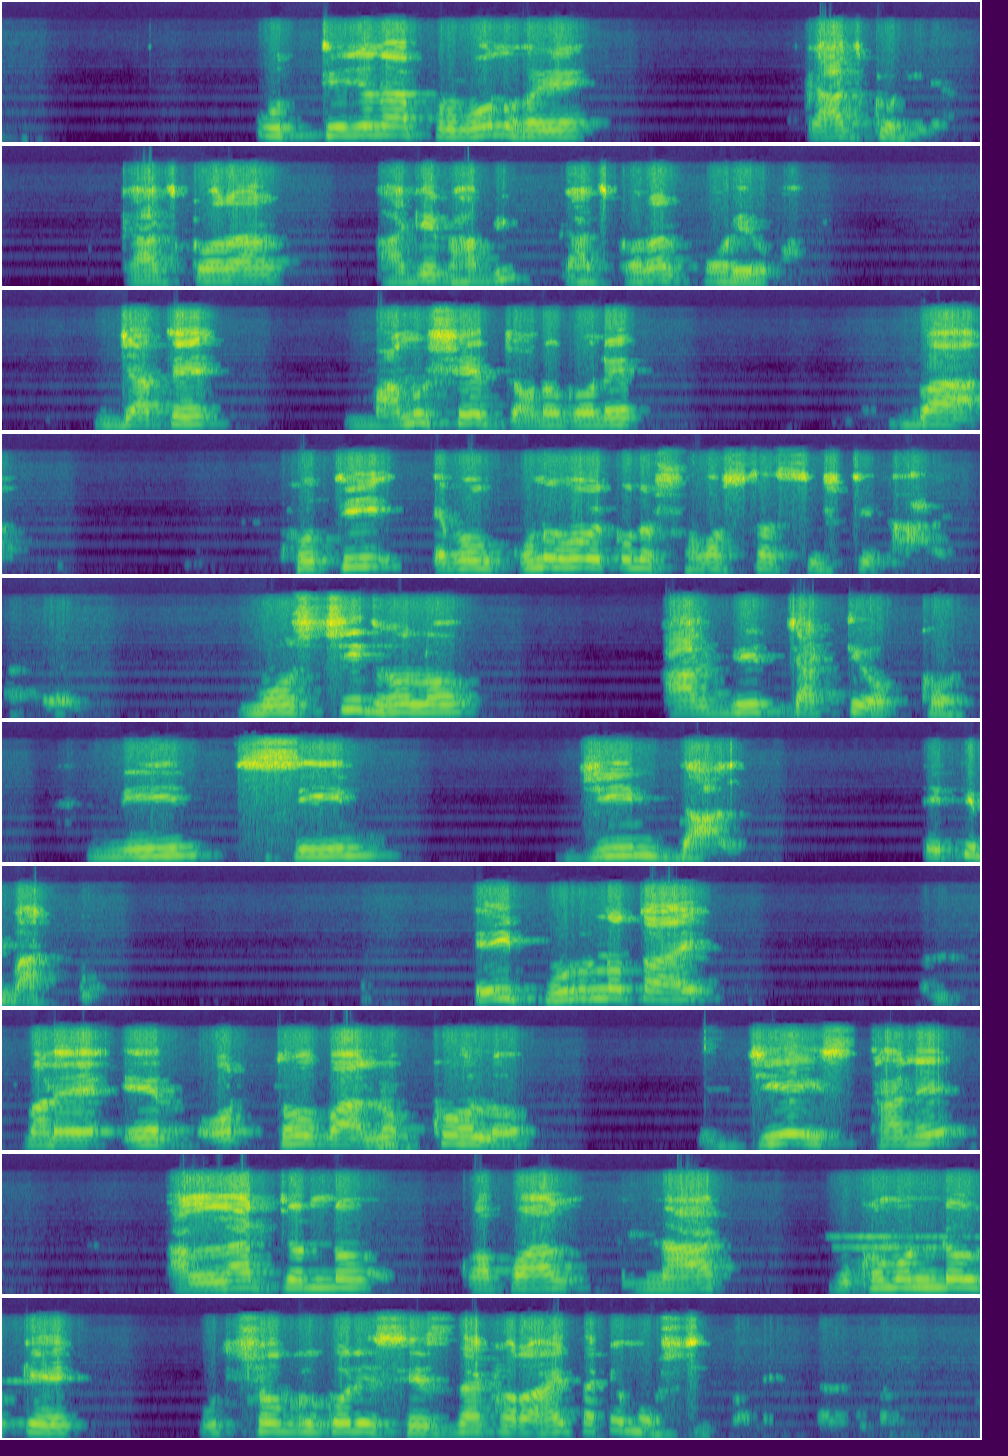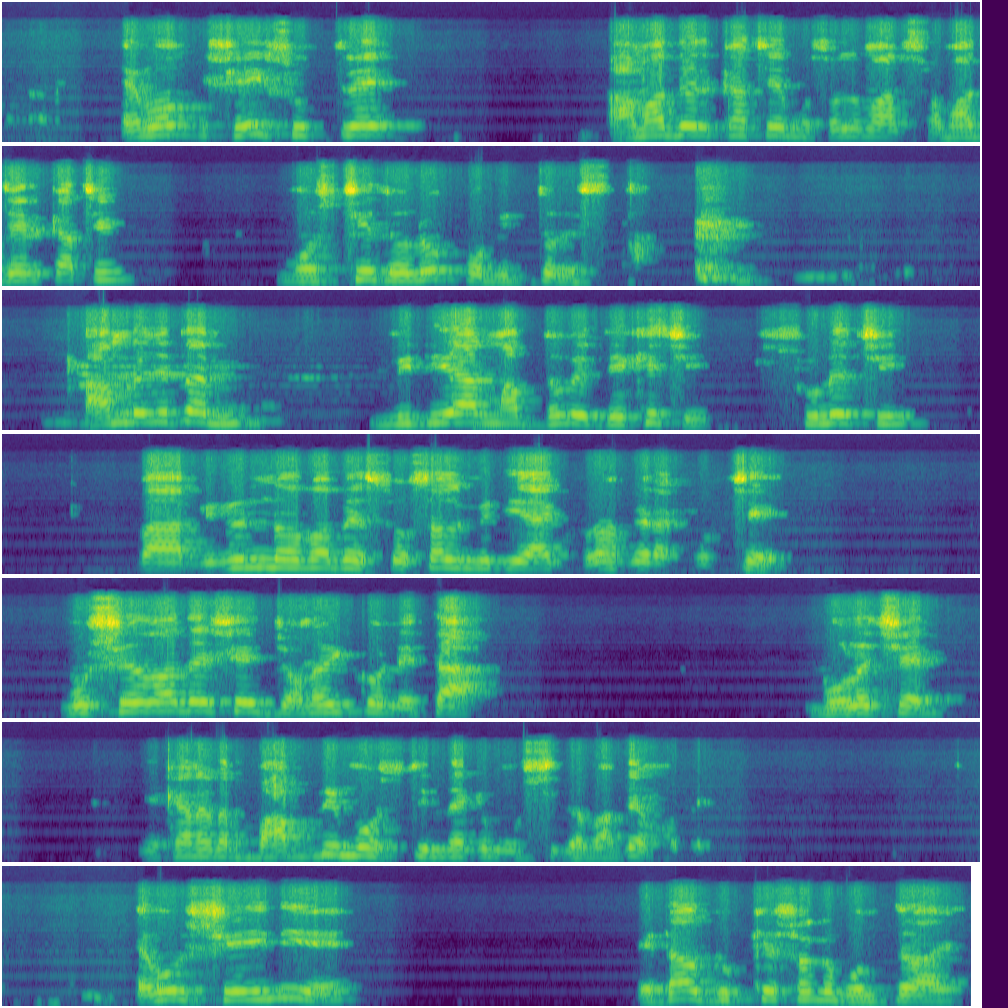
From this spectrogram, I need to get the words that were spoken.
উত্তেজনা প্রবণ হয়ে কাজ করি না। কাজ করার আগে ভাবি, কাজ করার পরেও ভাবি। যাতে মানুষের জনগণের বা ক্ষতি এবং কোনোভাবে কোনো সমস্যার সৃষ্টি না হয়। মসজিদ হলো আরবির চারটি অক্ষর, মিম সিন জিম, দাল, একটি বাক্য। এই পূর্ণতায় মানে এর অর্থ বা লক্ষ্য হলো যে স্থানে আল্লাহর জন্য কপাল, নাক মুখমণ্ডলকে উৎসর্গ করে সেজদা করা হয় তাকে মসজিদ বলে। এবং সেই সূত্রে আমাদের কাছে, মুসলমান সমাজের কাছে মসজিদ হলো পবিত্র স্থান। আমরা যেটা মিডিয়ার মাধ্যমে দেখেছি, শুনেছি বা বিভিন্নভাবে সোশ্যাল মিডিয়ায় ঘোরাফেরা করছে, মুর্শিদাবাদের সেই জনৈক নেতা বলেছেন, এখানে একটা বাবরি মসজিদ নাকি মুর্শিদাবাদে হবে। এবং সেই নিয়ে এটাও দুঃখের সঙ্গে বলতে হয়,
